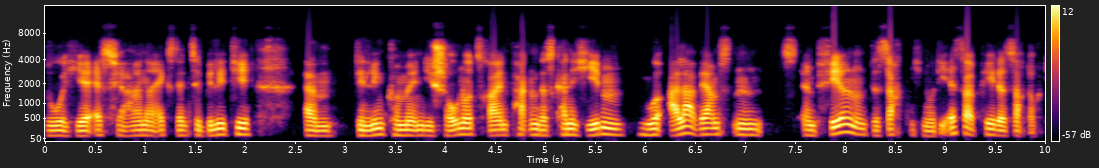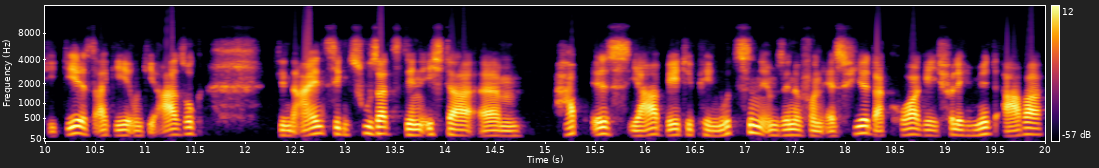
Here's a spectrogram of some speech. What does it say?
so hier S4 HANA Extensibility. Ähm, den Link können wir in die Show Notes reinpacken. Das kann ich jedem nur allerwärmstens empfehlen. Und das sagt nicht nur die SAP, das sagt auch die DSAG und die ASUG. Den einzigen Zusatz, den ich da ähm, habe, ist, ja, BTP nutzen im Sinne von S4. D'accord, gehe ich völlig mit, aber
